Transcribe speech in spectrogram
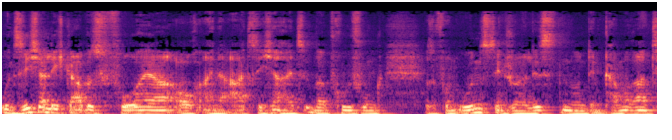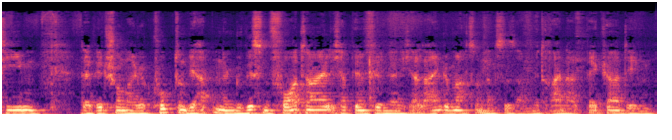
Und sicherlich gab es vorher auch eine Art Sicherheitsüberprüfung, also von uns, den Journalisten und dem Kamerateam. Da wird schon mal geguckt und wir hatten einen gewissen Vorteil. Ich habe den Film ja nicht allein gemacht, sondern zusammen mit Reinhard Becker, dem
